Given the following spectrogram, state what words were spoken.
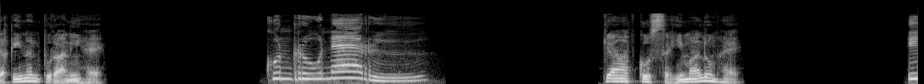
यकीनन पुरानी है ๆ คุณรู้แน่หรือ क्या आपको सही मालूम है ดิ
